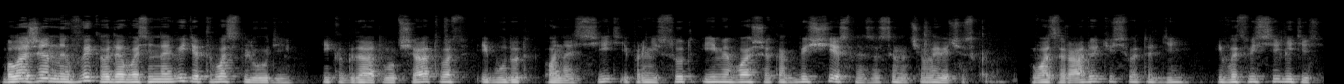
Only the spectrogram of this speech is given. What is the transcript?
Блаженны вы, когда возненавидят вас люди, и когда отлучат вас, и будут поносить, и пронесут имя ваше, как бесчестное за Сына Человеческого. Возрадуйтесь в этот день и возвеселитесь,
